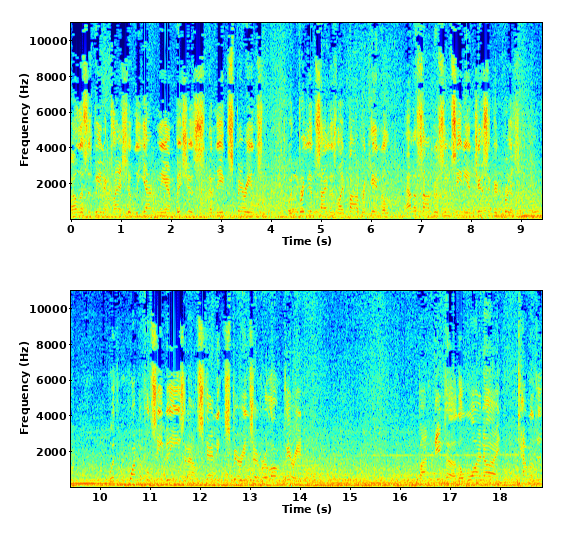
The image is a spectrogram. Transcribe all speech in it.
Well, this has been a clash of the young, the ambitious, and the experienced, with brilliant sailors like Barbara Kendall, Alessandra Sensini, and Jessica Crisp, with wonderful CVs and outstanding experience over a long period. But enter the wide-eyed, talented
